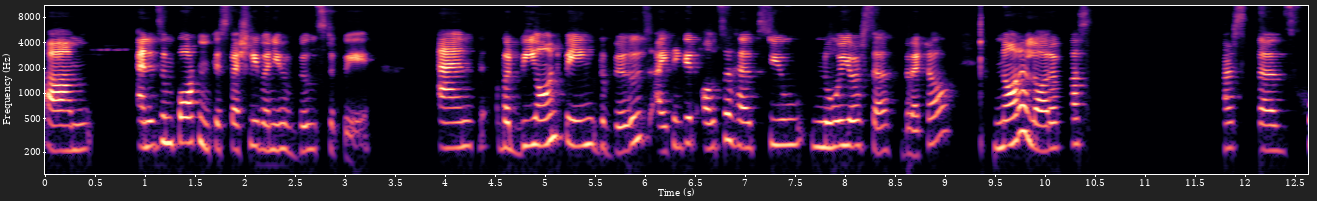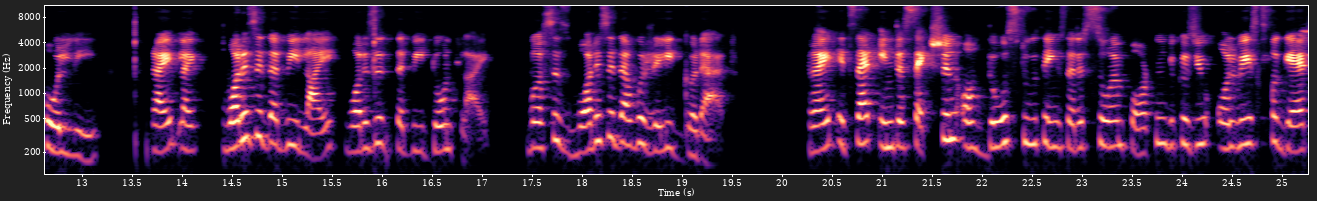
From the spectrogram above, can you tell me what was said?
Um, and it's important, especially when you have bills to pay. And but beyond paying the bills, I think it also helps you know yourself better. Not a lot of us ourselves wholly, right? Like, what is it that we like? What is it that we don't like? Versus what is it that we're really good at? right? It's that intersection of those two things that is so important because you always forget,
